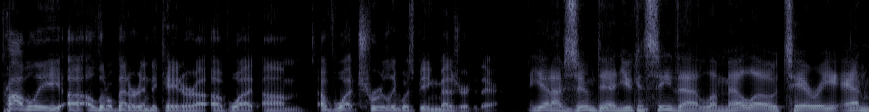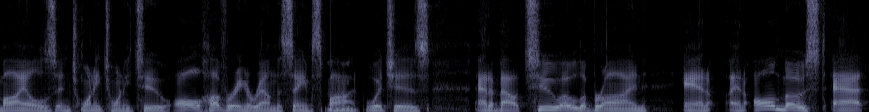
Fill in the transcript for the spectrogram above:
probably a, a little better indicator of what um, of what truly was being measured there. Yeah, and I've zoomed in. You can see that LaMelo, Terry, and Miles in 2022 all hovering around the same spot, mm-hmm. which is at about 2 O LeBron and and almost at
